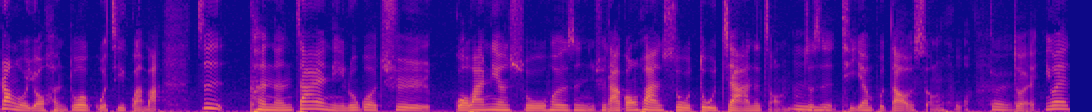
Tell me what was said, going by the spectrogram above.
让我有很多国际观吧。这可能在你如果去国外念书，或者是你去打工换宿、度假那种，嗯、就是体验不到的生活。对对，因为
